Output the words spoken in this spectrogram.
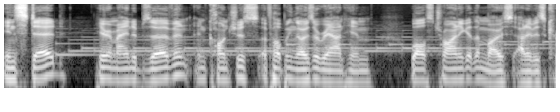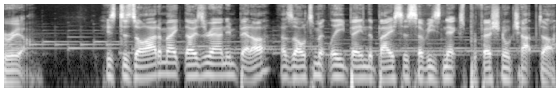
Instead, he remained observant and conscious of helping those around him whilst trying to get the most out of his career. His desire to make those around him better has ultimately been the basis of his next professional chapter,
